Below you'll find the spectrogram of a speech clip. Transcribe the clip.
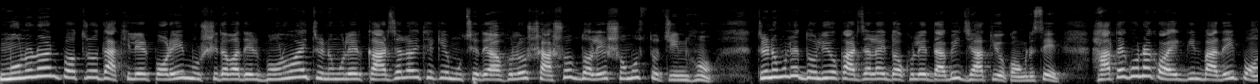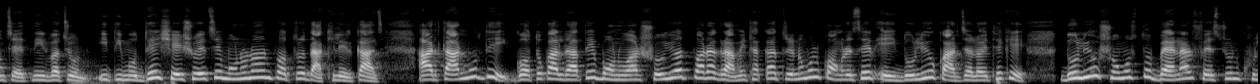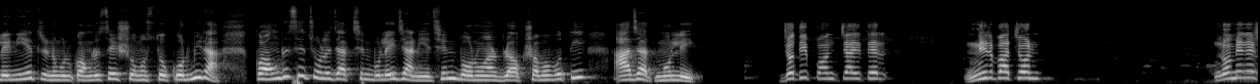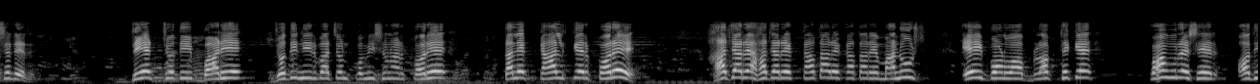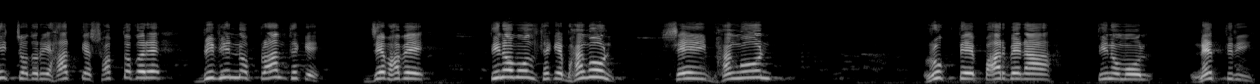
মনোনয়নপত্র দাখিলের পরে মুর্শিদাবাদের বড়োয়ায় তৃণমূলের কার্যালয় থেকে মুছে দেওয়া হলো শাসক দলের সমস্ত চিহ্ন। তৃণমূলের দলীয় কার্যালয় দখলের দাবি জাতীয় কংগ্রেসের। হাতে গোনা কয়েকদিন বাদেই পঞ্চায়েত নির্বাচন। ইতিমধ্যেই শেষ হয়েছে মনোনয়নপত্র দাখিলের কাজ। আর তার মধ্যেই গতকাল রাতে বনোয়ার সৈয়দপাড়া গ্রামে থাকা তৃণমূল কংগ্রেসের এই দলীয় কার্যালয় থেকে দলীয় সমস্ত ব্যানার ফেস্টুন খুলে নিয়ে তৃণমূল কংগ্রেসের সমস্ত কর্মীরা কংগ্রেসে চলে যাচ্ছেন বলেই জানিয়েছেন বনোয়ার ব্লক সভাপতি আজাদ মল্লিক। যদি পঞ্চায়েতের নির্বাচন নমিনেশনের ডেট যদি বাড়ে, যদি নির্বাচন কমিশনার করে, তাহলে কালকের পরে হাজারে হাজারে, কাতারে কাতারে মানুষ এই বড়ুয়া ব্লক থেকে কংগ্রেসের অধীর চৌধুরী হাতকে শক্ত করে বিভিন্ন প্রান্ত থেকে যেভাবে তৃণমূল থেকে ভাঙুন, সেই ভাঙুন রুখতে পারবে না তৃণমূল নেত্রী।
